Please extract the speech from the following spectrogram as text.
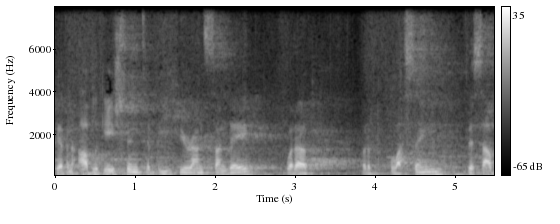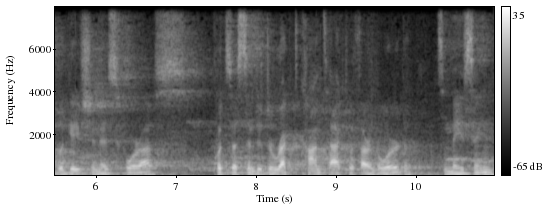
We have an obligation to be here on Sunday. What a, what a blessing this obligation is for us. Puts us into direct contact with our Lord. It's amazing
